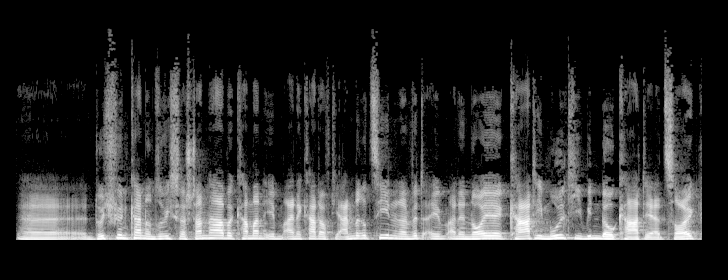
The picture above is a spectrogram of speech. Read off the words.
äh, durchführen kann. Und so wie ich es verstanden habe, kann man eben eine Karte auf die andere ziehen und dann wird eben eine neue Karte, Multi-Window-Karte erzeugt.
